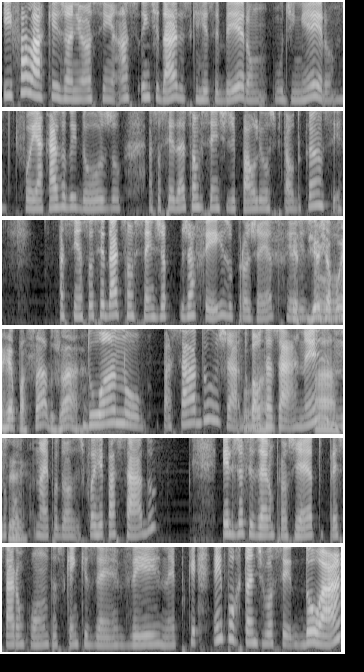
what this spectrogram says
E falar que, Jânio, assim, as entidades que receberam o dinheiro, que foi a Casa do Idoso, a Sociedade São Vicente de Paulo e o Hospital do Câncer, assim, a Sociedade São Vicente já, já fez o projeto. Realizou, Esse dia já foi repassado, já? Do ano passado, já, foi, do Baltazar, né? Ah, do, na época do, foi repassado eles já fizeram um projeto, prestaram contas, quem quiser ver, né? Porque é importante você doar,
